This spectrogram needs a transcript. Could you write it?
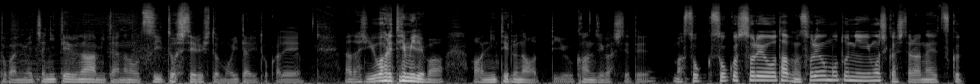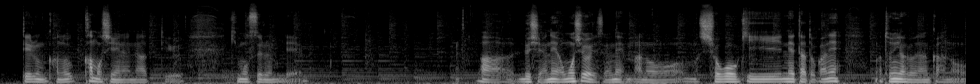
とかにめっちゃ似てるなみたいなのをツイートしてる人もいたりとかで私言われてみればあ似てるなっていう感じがしてて。まあそこそれを多分それを元にもしかしたらね作ってるんかのかもしれないなっていう気もするんで。まあ、ルシアね、面白いですよね。あの、初号機ネタとかね、まあ、とにかくなんか、あの、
